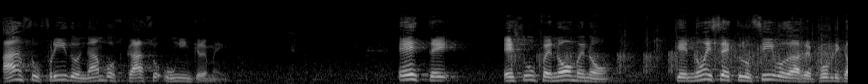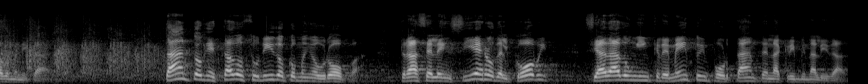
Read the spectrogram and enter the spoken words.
han sufrido en ambos casos un incremento. Este es un fenómeno que no es exclusivo de la República Dominicana. Tanto en Estados Unidos como en Europa, tras el encierro del COVID, se ha dado un incremento importante en la criminalidad.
